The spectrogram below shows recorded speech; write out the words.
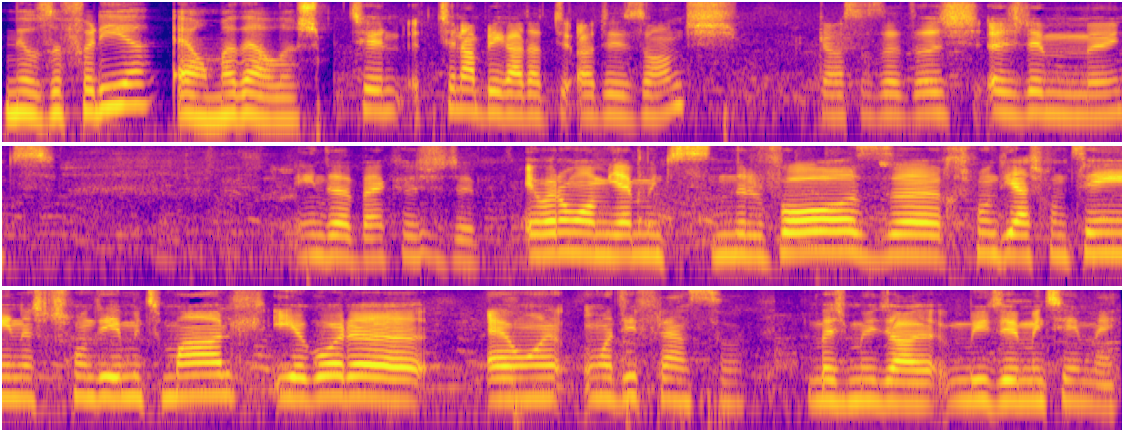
Neuza Faria é uma delas. Estou na brigada há dois anos, graças a Deus ajudei-me muito. Ainda bem que ajudei. Eu era uma mulher muito nervosa, respondia às contínuas, respondia muito mal e agora é uma, uma diferença mas muda, muda muito em mim.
